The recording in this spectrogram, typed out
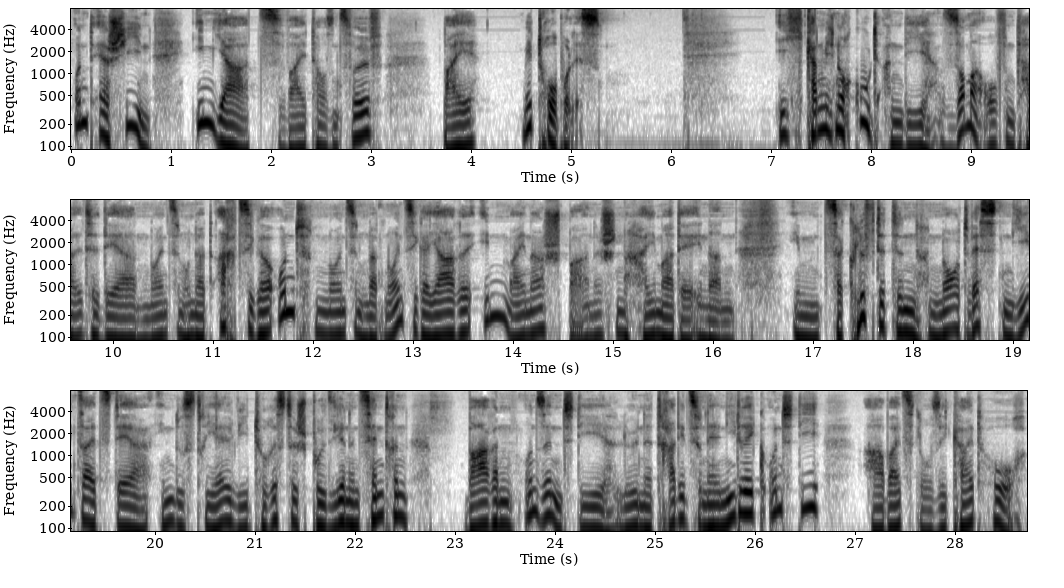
und erschien im Jahr 2012 bei Metropolis. Ich kann mich noch gut an die Sommeraufenthalte der 1980er und 1990er Jahre in meiner spanischen Heimat erinnern. Im zerklüfteten Nordwesten jenseits der industriell wie touristisch pulsierenden Zentren waren und sind die Löhne traditionell niedrig und die Arbeitslosigkeit hoch.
